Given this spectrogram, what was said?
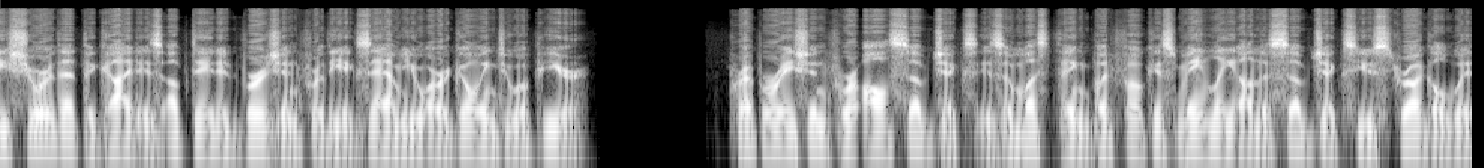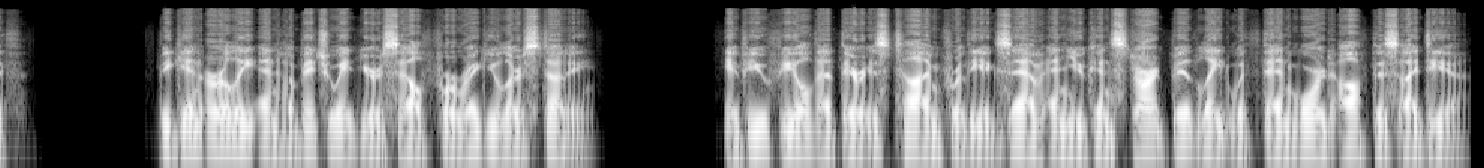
Be sure that the guide is updated version for the exam you are going to appear. Preparation for all subjects is a must thing but focus mainly on the subjects you struggle with. Begin early and habituate yourself for regular study. If you feel that there is time for the exam and you can start bit late with then ward off this idea.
